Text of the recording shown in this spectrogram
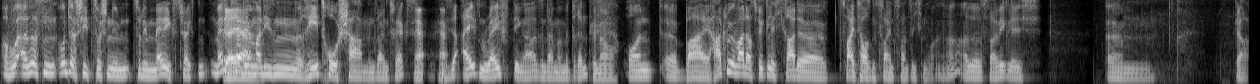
obwohl, also es ist ein Unterschied zwischen dem, zu den Maddox-Tracks. Maddox Ja, hat ja. ja mal diesen Retro-Charme in seinen Tracks. Ja, ja. Diese alten Rave-Dinger sind da immer mit drin. Genau. Und äh, bei Hardware war das wirklich gerade 2022 nur. Ja? Also es war wirklich ähm, ja,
